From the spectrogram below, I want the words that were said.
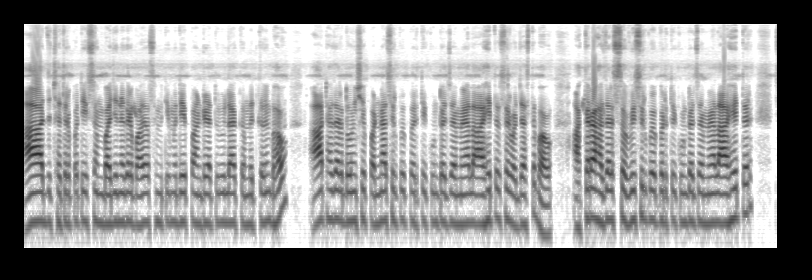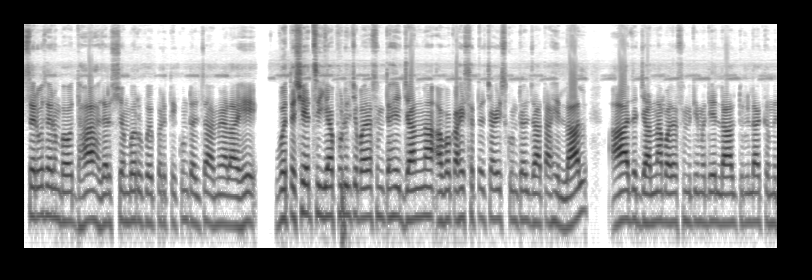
आज छत्रपती संभाजीनगर बाजार समितीमध्ये पांढऱ्या तुरीला कमीत कमी भाव आठ हजार दोनशे पन्नास रुपये प्रति क्विंटलचा मिळाला आहे तर सर्वात जास्त भाव अकरा हजार सव्वीस रुपये प्रति क्विंटलचा मिळाला आहे तर सर्वसाधारण भाव दहा हजार शंभर रुपये प्रति क्विंटलचा मिळाला आहे. व तसेच या पुढीलचे बाजार समिती आहे. जालना आवक आहे सत्तेचाळीस क्विंटल जात आहे लाल. आज जालना बाजार समितीमध्ये लाल तुरीला कमीत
